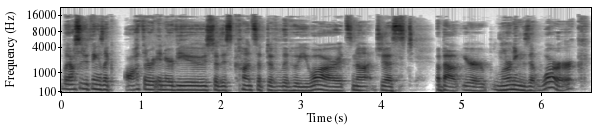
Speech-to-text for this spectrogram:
we also do things like author interviews. So this concept of live who you are, it's not just about your learnings at work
